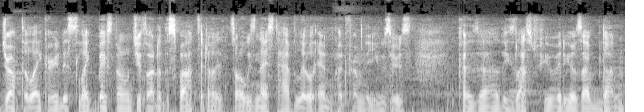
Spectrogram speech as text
dropped a like or a dislike based on what you thought of the spots. It, it's always nice to have a little input from the users because uh, these last few videos I've done,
